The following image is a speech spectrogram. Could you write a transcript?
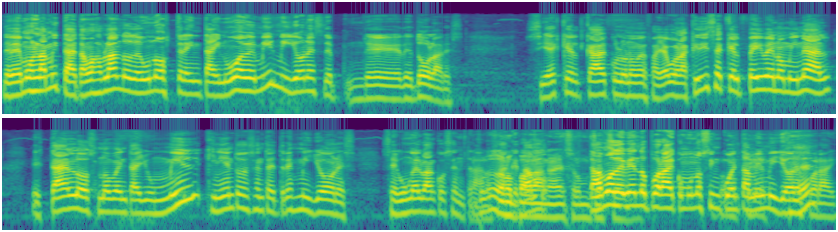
debemos la mitad. Estamos hablando de unos 39 mil millones de, de- de dólares. Si es que el cálculo no me falla. Bueno, aquí dice que el PIB nominal está en los 91.563 millones, según el Banco Central. ¿Por O sea no que pagan estamos, a eso estamos debiendo por ahí como unos 50 mil millones ¿Eh? por ahí.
